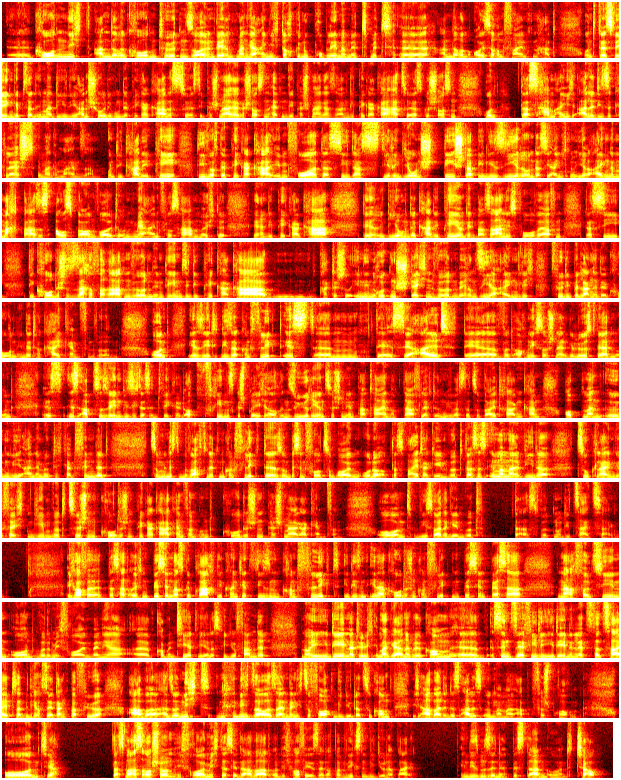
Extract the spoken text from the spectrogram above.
äh, Kurden nicht andere Kurden töten sollen, während man ja eigentlich doch genug Probleme mit, mit äh, anderen äußeren Feinden hat. Und deswegen gibt es dann immer die, die Anschuldigung der PKK, dass zuerst die Peschmerga geschossen hätten. Die Peschmerga sagen, die PKK hat zuerst geschossen. Und das haben eigentlich alle diese Clashs immer gemeinsam. Und die KDP, die wirft der PKK eben vor, dass sie das, die Region destabilisiere und dass sie eigentlich nur ihre eigene Machtbasis ausbauen wollte und mehr Einfluss haben möchte, während die PKK der Regierung der KDP und den Basanis vorwerfen, dass sie die kurdische Sache verraten würden, indem sie die PKK hm, praktisch so in den Rücken stechen würden, während sie ja eigentlich für die Belange der Kurden in der Türkei kämpfen würden. Und ihr seht, dieser Konflikt ist, ähm, der ist sehr alt, der wird auch nicht so schnell gelöst werden und es ist abzusehen, wie sich das entwickelt. Ob Friedensgespräche auch in Syrien zwischen den Parteien, ob da vielleicht irgendwie was dazu beitragen kann, ob man irgendwie eine Möglichkeit findet, zumindest die bewaffneten Konflikte so ein bisschen vorzubeugen oder ob das weitergehen wird, dass es immer mal wieder zu kleinen Gefechten geben wird zwischen kurdischen PKK-Kämpfern und kurdischen Peschmerga-Kämpfern. Und wie es weitergehen wird, das wird nur die Zeit zeigen. Ich hoffe, das hat euch ein bisschen was gebracht. Ihr könnt jetzt diesen Konflikt, diesen innerkurdischen Konflikt ein bisschen besser nachvollziehen und würde mich freuen, wenn ihr äh, kommentiert, wie ihr das Video fandet. Neue Ideen natürlich immer gerne willkommen. Äh, es sind sehr viele Ideen in letzter Zeit, da bin ich auch sehr dankbar für. Aber also nicht, nicht sauer sein, wenn nicht sofort ein Video dazu kommt. Ich arbeite das alles irgendwann mal ab, versprochen. Und ja, das war's auch schon. Ich freue mich, dass ihr da wart und ich hoffe, ihr seid auch beim nächsten Video dabei. In diesem Sinne, bis dann und ciao.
